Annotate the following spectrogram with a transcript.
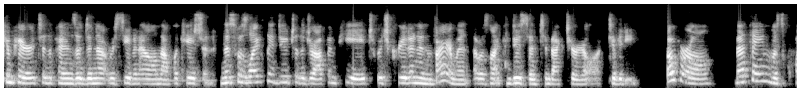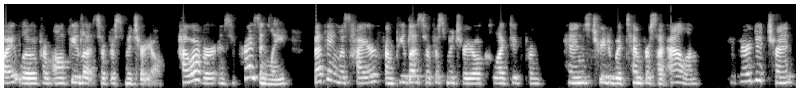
compared to the pens that did not receive an alum application. This was likely due to the drop in pH, which created an environment that was not conducive to bacterial activity. Overall, methane was quite low from all feedlot surface material. However, and surprisingly, methane was higher from feedlot surface material collected from pens treated with 10% alum compared to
